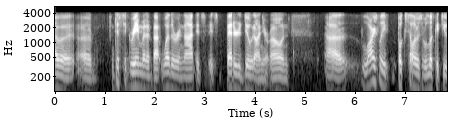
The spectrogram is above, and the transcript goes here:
of a, a disagreement about whether or not it's it's better to do it on your own. Uh, largely, booksellers will look at you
